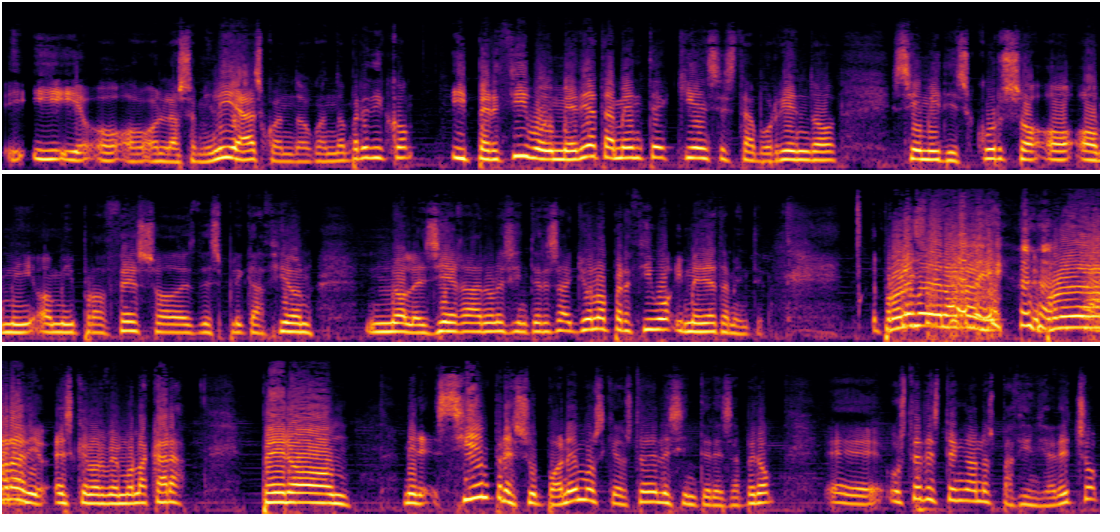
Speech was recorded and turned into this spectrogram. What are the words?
y, o, las homilías, cuando, cuando predico, y percibo inmediatamente quién se está aburriendo, si mi discurso o, mi, o mi proceso de explicación no les llega, no les interesa, yo lo percibo inmediatamente. El problema, de la, radio, el problema de la radio es que nos vemos la cara, pero Mire, siempre suponemos que a ustedes les interesa, pero eh, ustedes tenganos paciencia. De hecho,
